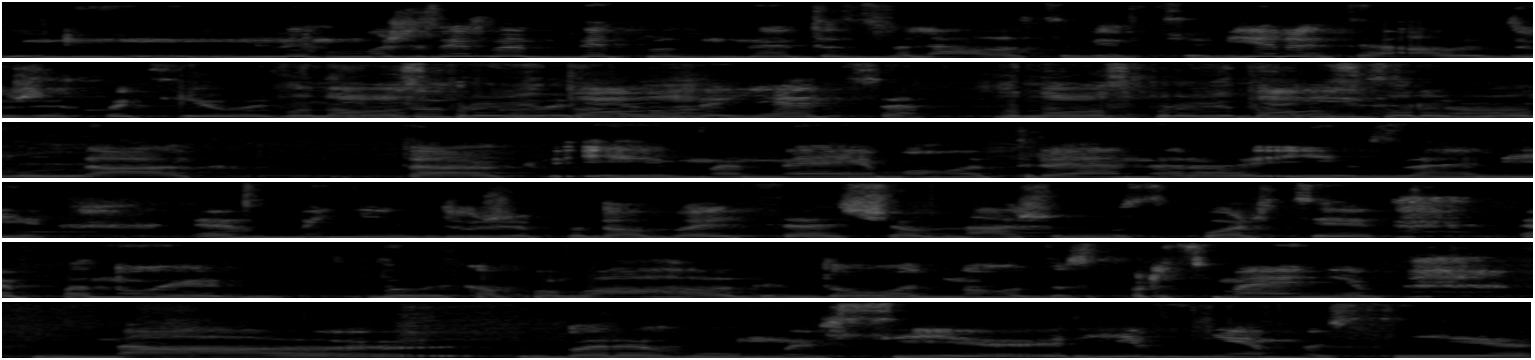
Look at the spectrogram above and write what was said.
не- можливо, не, не дозволяла собі в це вірити, але дуже хотілося. Вона І вас тут, коли це вдається, Вона вас привітала з Звісно, перемогою? Так, так, і мене, і мого тренера, і взагалі е, мені дуже подобається, що в нашому спорті е, панує велика повага один до одного, до спортсменів. На берегу ми всі рівні, ми всі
